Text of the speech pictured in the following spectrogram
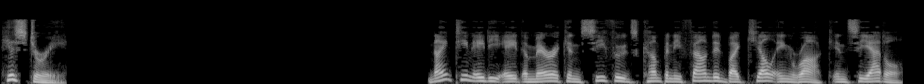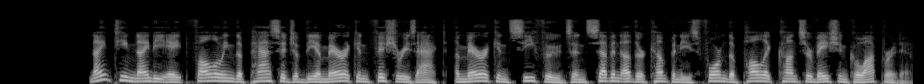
History 1988 American Seafoods Company founded by Kjell Inge Røkke in Seattle 1998 Following the passage of the American Fisheries Act, American Seafoods and seven other companies formed the Pollock Conservation Cooperative.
